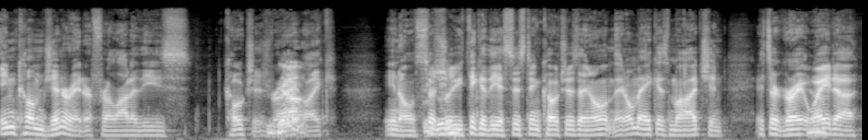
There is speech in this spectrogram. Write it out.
income generator for a lot of these coaches, right? Yeah. Like, you know, especially you think of the assistant coaches, they don't they don't make as much, and it's a great way to,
